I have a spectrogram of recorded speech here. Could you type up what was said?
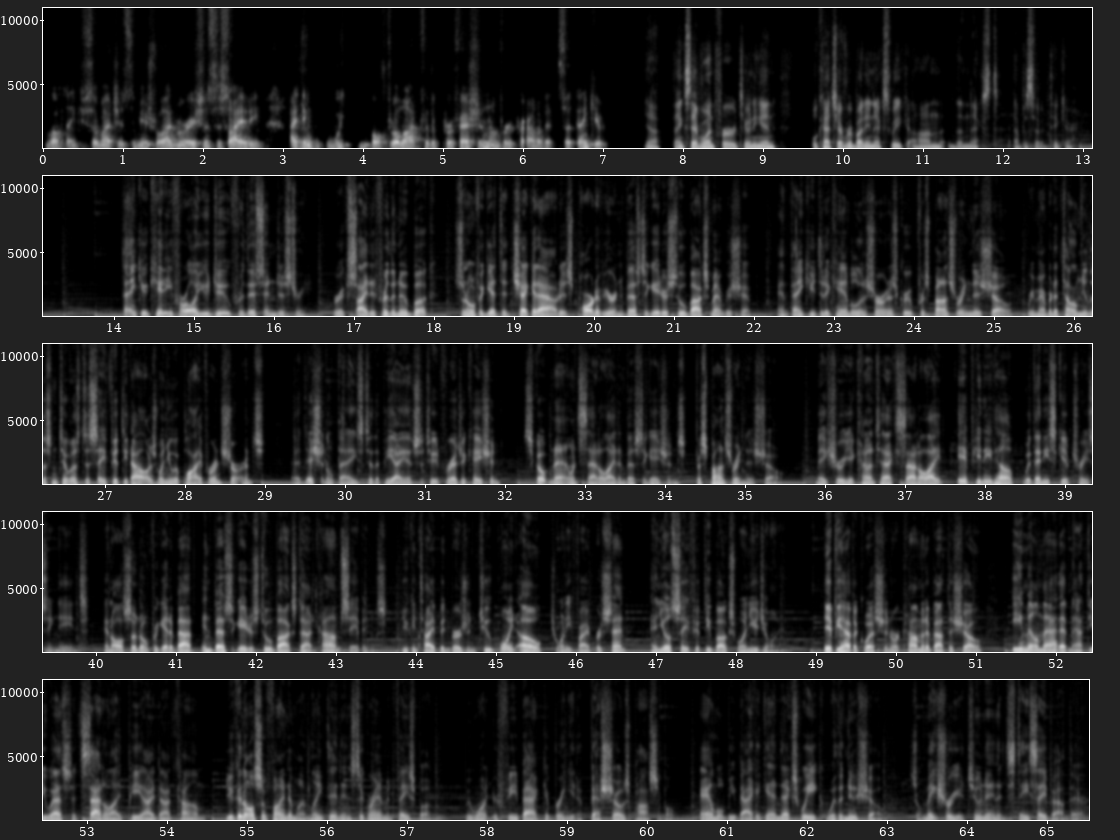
Well, thank you so much. It's the Mutual Admiration Society. I think yeah. we both do a lot for the profession. I'm very proud of it. So thank you. Yeah. Thanks everyone for tuning in. We'll catch everybody next week on the next episode. Take care. Thank you, Kitty, for all you do for this industry. We're excited for the new book, so don't forget to check it out as part of your Investigators Toolbox membership. And thank you to the Campbell Insurance Group for sponsoring this show. Remember to tell them you listen to us to save $50 when you apply for insurance. Additional thanks to the PI Institute for Education, Skopenow, and Satellite Investigations for sponsoring this show. Make sure you contact Satellite if you need help with any skip tracing needs. And also don't forget about investigatorstoolbox.com savings. You can type in version 2.0 25% and you'll save 50 bucks when you join. If you have a question or comment about the show, email Matt at matthews at satellitepi.com. You can also find him on LinkedIn, Instagram, and Facebook. We want your feedback to bring you the best shows possible. And we'll be back again next week with a new show, so make sure you tune in and stay safe out there.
